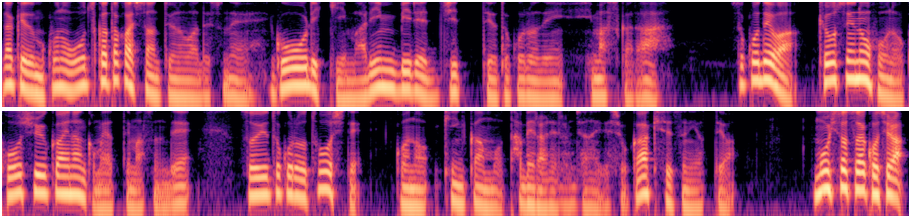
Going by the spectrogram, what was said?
う。だけどもこの大塚隆さんというのはですね合力マリンビレッジっていうところでいますからそこでは強制農法の講習会なんかもやってますんでそういうところを通してこの金柑も食べられるんじゃないでしょうか季節によってはもう一つはこちら。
